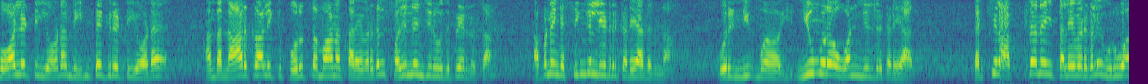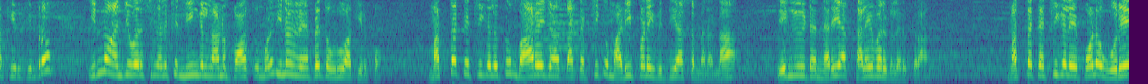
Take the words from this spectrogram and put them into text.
குவாலிட்டியோட அந்த இன்டெகிரிட்டியோட அந்த நாற்காலிக்கு பொருத்தமான தலைவர்கள் பதினஞ்சு இருபது பேர் இருக்காங்க. அப்படின்னா இங்க சிங்கிள் லீடர் கிடையாதுங்கண்ணா. ஒரு நியூமரோ ஒன் லீடர் கிடையாது. கட்சியில் அத்தனை தலைவர்களை உருவாக்கி இருக்கின்றோம் இன்னும் அஞ்சு வருஷம் கழிச்சு நீங்கள் நானும் பார்க்கும்போது இன்னும் நிறைய பேர்த்த உருவாக்கி இருப்போம் மற்ற கட்சிகளுக்கும் பாரதிய ஜனதா கட்சிக்கும் அடிப்படை வித்தியாசம் என்னன்னா எங்ககிட்ட நிறைய தலைவர்கள் இருக்கிறாங்க. மற்ற கட்சிகளை போல ஒரே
